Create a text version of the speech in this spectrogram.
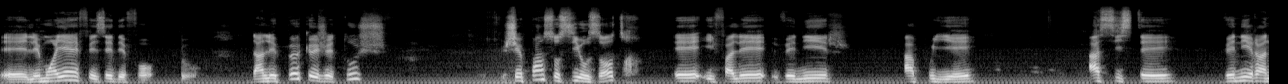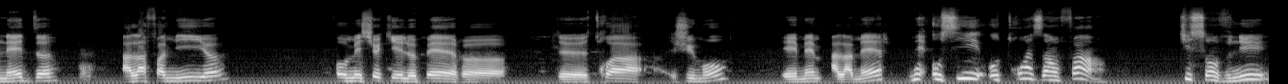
Et les moyens faisaient défaut. Dans le peu que je touche, je pense aussi aux autres et il fallait venir appuyer, assister, venir en aide à la famille, au monsieur qui est le père euh, de trois jumeaux et même à la mère, mais aussi aux trois enfants qui sont venus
